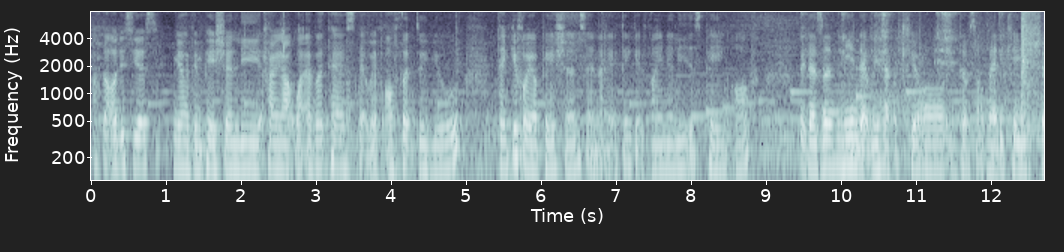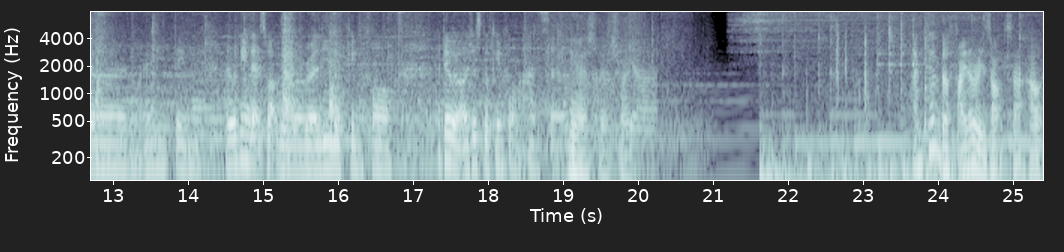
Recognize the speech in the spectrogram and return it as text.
After all these years, you have been patiently trying out whatever tests that we've offered to you. Thank you for your patience, and I think it finally is paying off. It doesn't mean that we have a cure in terms of medication or anything. I don't think that's what we were really looking for. I think we were just looking for an answer. yes, that's right. Yeah. Until the final results are out,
